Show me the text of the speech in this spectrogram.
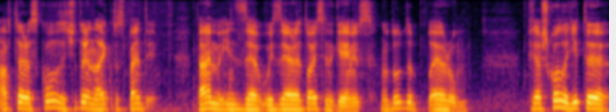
After school, the children like to spend time in the, with their toys and games. Ну тут the playroom. Після школи діти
